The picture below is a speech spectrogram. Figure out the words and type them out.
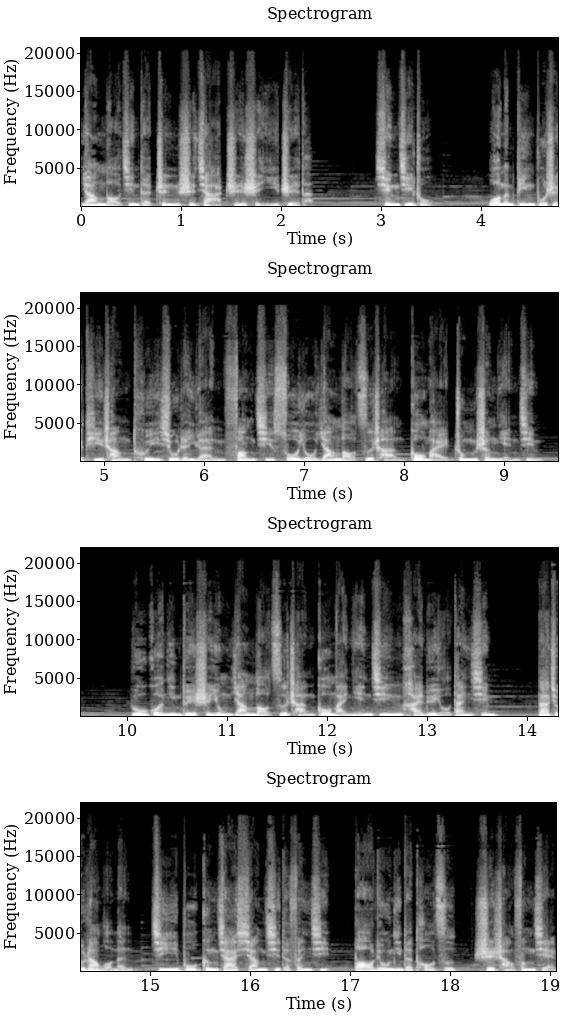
养老金的真实价值是一致的。请记住，我们并不是提倡退休人员放弃所有养老资产购买终生年金。如果您对使用养老资产购买年金还略有担心，那就让我们进一步更加详细的分析。保留您的投资市场风险、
